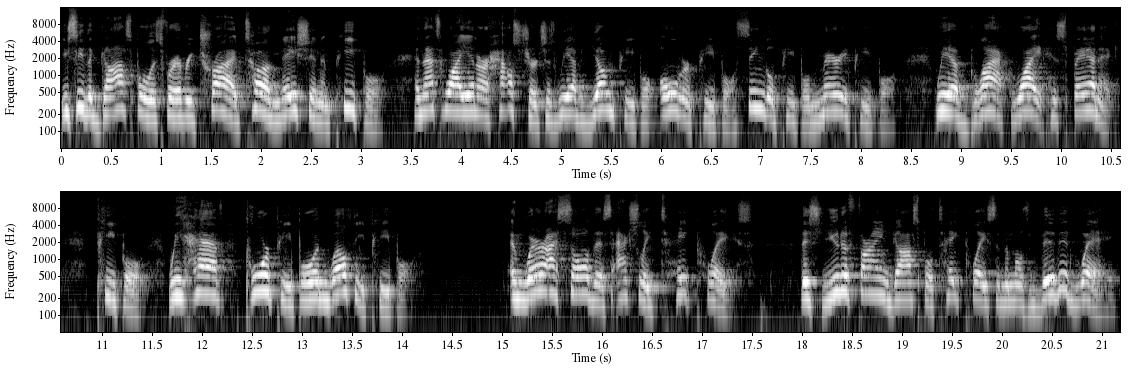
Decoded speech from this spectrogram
You see, the gospel is for every tribe, tongue, nation, and people. And that's why in our house churches we have young people, older people, single people, married people. We have black, white, Hispanic people. We have poor people and wealthy people. And where I saw this actually take place, this unifying gospel take place in the most vivid way,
